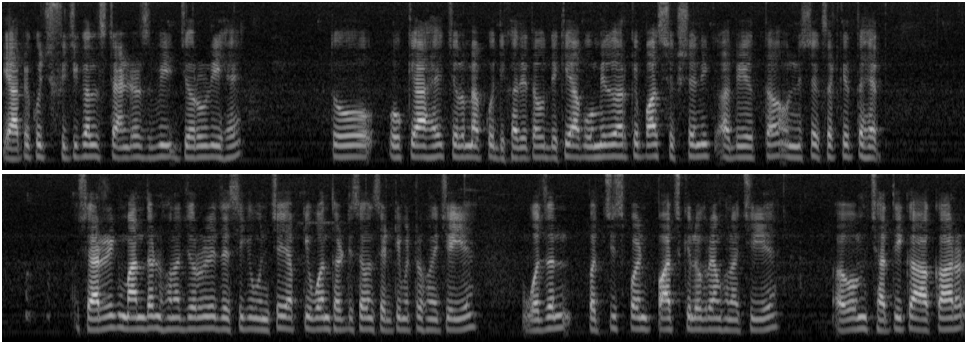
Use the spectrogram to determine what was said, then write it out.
यहाँ पे कुछ फ़िज़िकल स्टैंडर्ड्स भी ज़रूरी है। तो वो क्या है? चलो मैं आपको दिखा देता हूँ। देखिए, आप उम्मीदवार के पास शैक्षणिक अभियता उन्नीस के तहत शारीरिक मानदंड होना ज़रूरी है, जैसे कि ऊंचाई आपकी 137 सेंटीमीटर होनी चाहिए, वज़न 25.5 किलोग्राम होना चाहिए, एवं छाती का आकार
